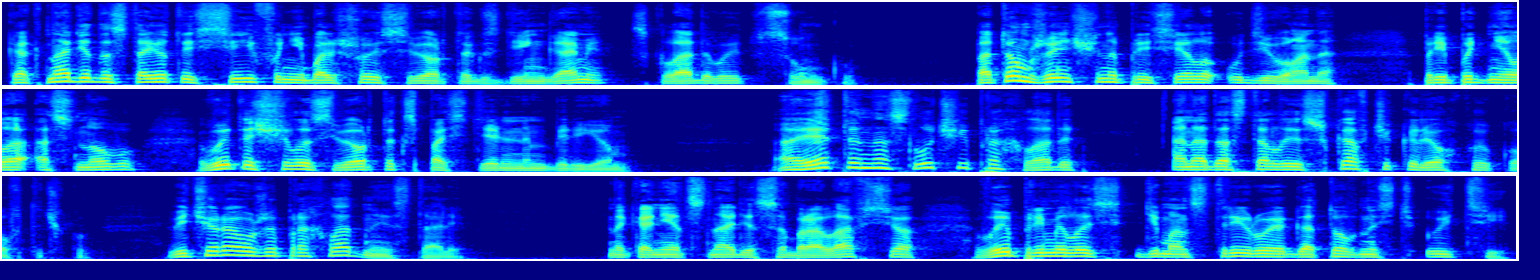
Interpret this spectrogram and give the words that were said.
как Надя достает из сейфа небольшой сверток с деньгами, складывает в сумку. Потом женщина присела у дивана, приподняла основу, вытащила сверток с постельным бельем. А это на случай прохлады. Она достала из шкафчика легкую кофточку. Вечера уже прохладные стали. Наконец Надя собрала все, выпрямилась, демонстрируя готовность уйти.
